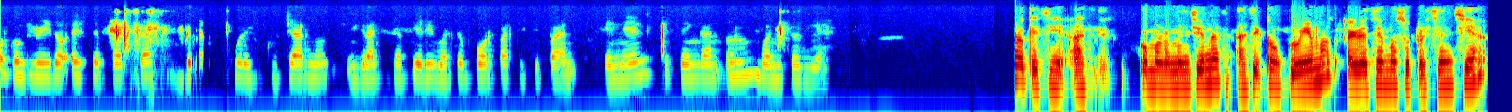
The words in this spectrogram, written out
Por concluido este podcast. Gracias por escucharnos y gracias a Pierre y Huerto por participar en él. Que tengan un bonito día. Claro que sí, como lo mencionas, así concluimos. Agradecemos su presencia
